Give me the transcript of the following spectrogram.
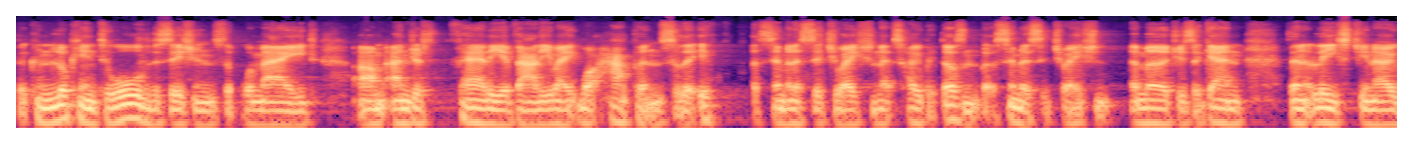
that can look into all the decisions that were made um, and just fairly evaluate what happened so that if a similar situation, let's hope it doesn't, but a similar situation emerges again, then at least, you know,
